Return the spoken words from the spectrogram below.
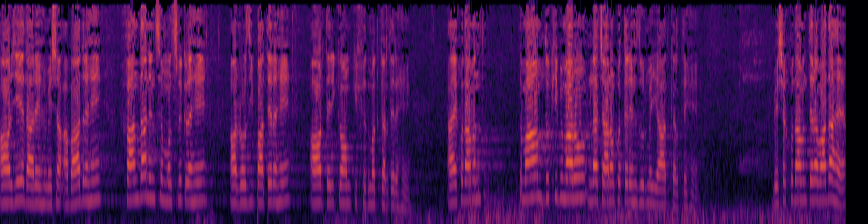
और ये इदारे हमेशा आबाद रहें, खानदान इनसे मुंसलिक रहें और रोजी पाते रहें और तेरी कौम की खिदमत करते रहें। आए खुदावंद, तमाम दुखी बीमारों, लाचारों को तेरे हजूर में याद करते हैं। बेशक खुदावंद, तेरा वादा है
